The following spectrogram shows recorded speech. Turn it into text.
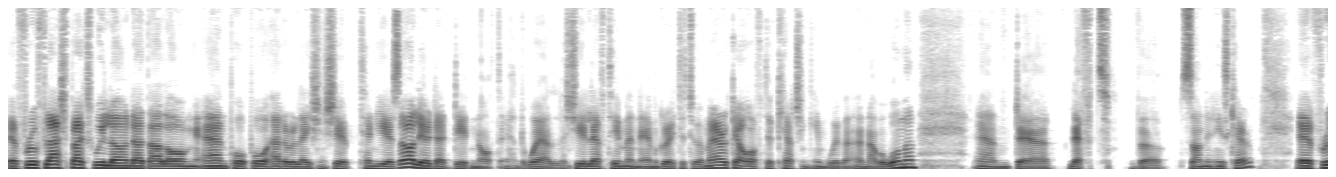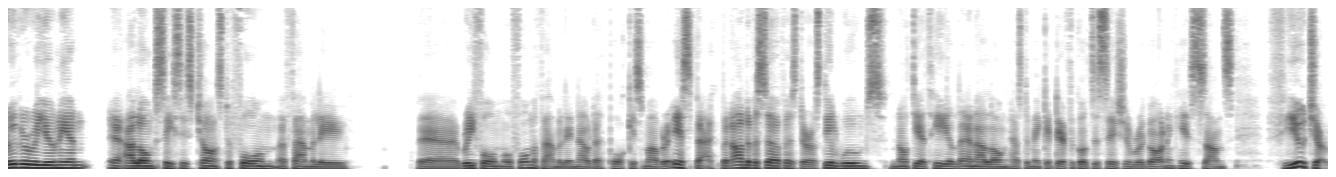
Uh, through flashbacks, we learn that Along and Paw Paw had a relationship 10 years earlier that did not end well. She left him and emigrated to America after catching him with another woman and uh, left the son in his care. Uh, through the reunion, uh, Along sees his chance to form a family uh, reform or form a family now that Porky's mother is back. But under the surface, there are still wounds not yet healed, and Along has to make a difficult decision regarding his son's future.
